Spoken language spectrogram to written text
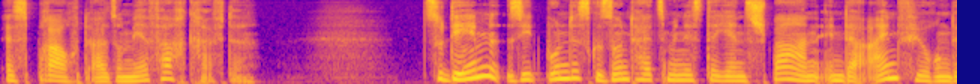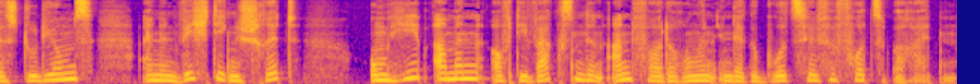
Es braucht also mehr Fachkräfte. Zudem sieht Bundesgesundheitsminister Jens Spahn in der Einführung des Studiums einen wichtigen Schritt, um Hebammen auf die wachsenden Anforderungen in der Geburtshilfe vorzubereiten.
